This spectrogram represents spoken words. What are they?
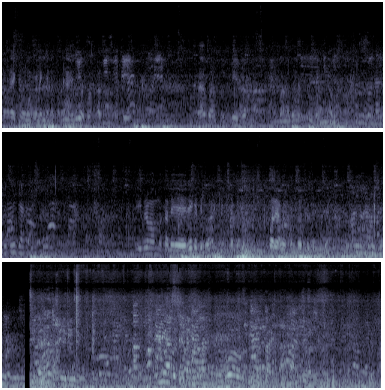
তোমরা একটু মোবাইলে খেলা করো। বাবা, ইব্রাহিম তাহলে রেখে দেবো ইনশাল্লাহ পরে আবার করার সুযোগ দিবে আবার বসো না আবার বসো আবার বসো।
